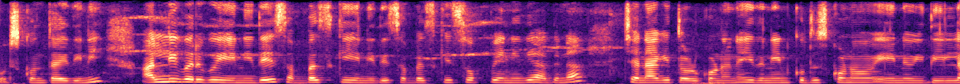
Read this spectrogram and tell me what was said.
ಓಡಿಸ್ಕೊತಾ ಇದ್ದೀನಿ. ಅಲ್ಲಿವರೆಗೂ ಏನಿದೆ, ಸಬ್ಬಸ್ಗಿ ಏನಿದೆ, ಸಬ್ಬಸ್ಗಿ ಸೊಪ್ಪು ಏನಿದೆ ಅದನ್ನು ಚೆನ್ನಾಗಿ ತೊಳ್ಕೊಳ್ಳೋಣ. ಇದನ್ನೇನು ಕುದಿಸ್ಕೊಳೋ ಏನು ಇದಿಲ್ಲ.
